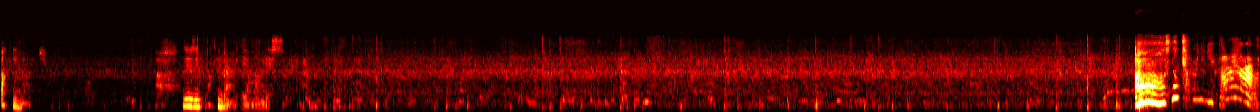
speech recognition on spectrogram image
fucking much. losing fucking badly, am I? Yes, I am. Oh, not going any higher.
